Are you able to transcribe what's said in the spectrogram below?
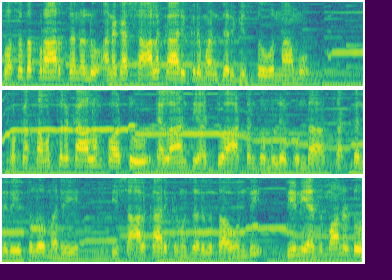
స్వసత ప్రార్థనలు అనగా శాల కార్యక్రమాన్ని జరిగిస్తూ ఉన్నాము. ఒక సంవత్సర కాలం పాటు ఎలాంటి అడ్డు ఆటంకము లేకుండా చక్కని రీతిలో మరి ఈ శాల కార్యక్రమం జరుగుతూ ఉంది. దీని యజమానుడు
